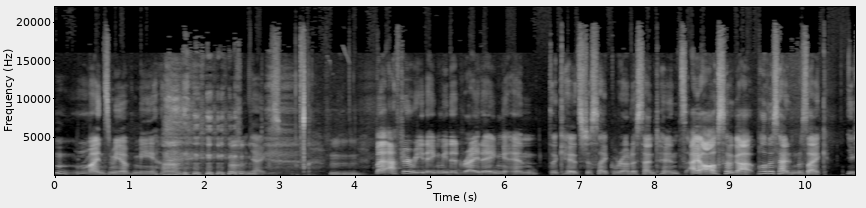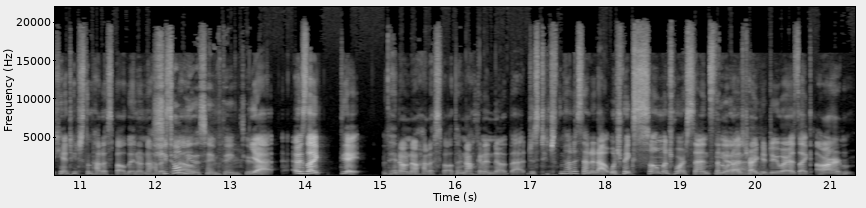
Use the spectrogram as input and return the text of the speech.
reminds me of me, huh? Hmm, Yikes. Hmm. But after reading, we did writing, and the kids just like wrote a sentence. I also got well decided and was like, "You can't teach them how to spell. They don't know how to." Spell. She spell. told me the same thing too. Yeah, I was like, "They they don't know how to spell. They're not gonna know that. Just teach them how to sound it out," which makes so much more sense than what I was trying to do. Where I was like, "Arm,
